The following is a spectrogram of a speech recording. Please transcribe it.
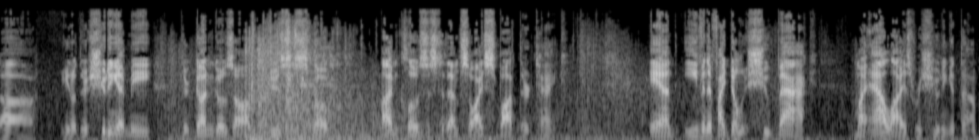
uh, you know, they're shooting at me. Their gun goes off, produces smoke. I'm closest to them, so I spot their tank. And even if I don't shoot back, my allies were shooting at them,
